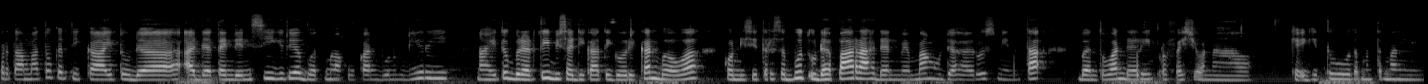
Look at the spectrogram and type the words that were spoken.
Pertama tuh ketika itu udah ada tendensi gitu ya buat melakukan bunuh diri. Nah, itu berarti bisa dikategorikan bahwa kondisi tersebut udah parah dan memang udah harus minta bantuan dari profesional. Kayak gitu, teman-teman.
